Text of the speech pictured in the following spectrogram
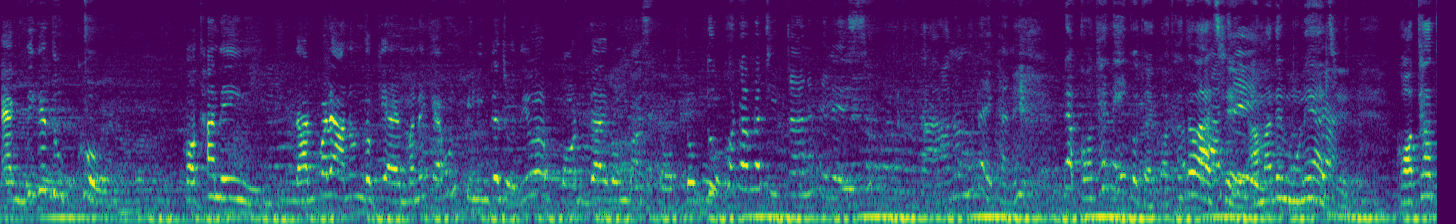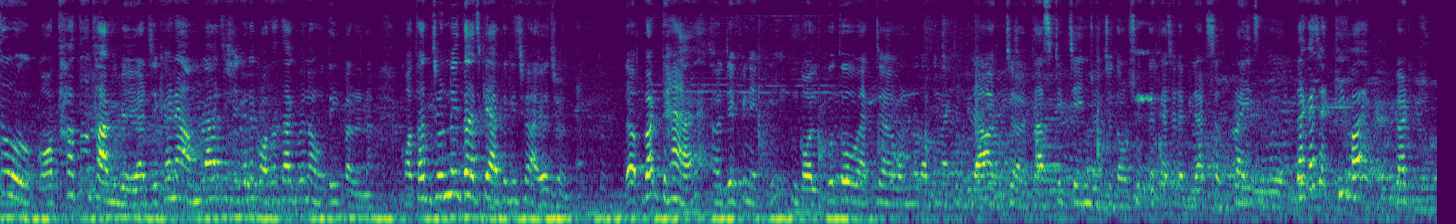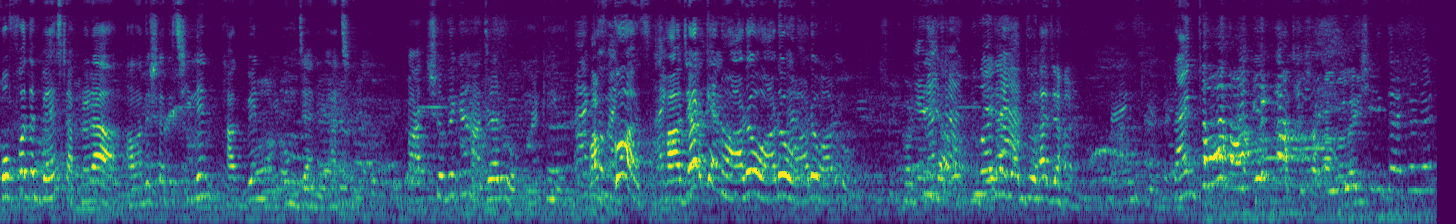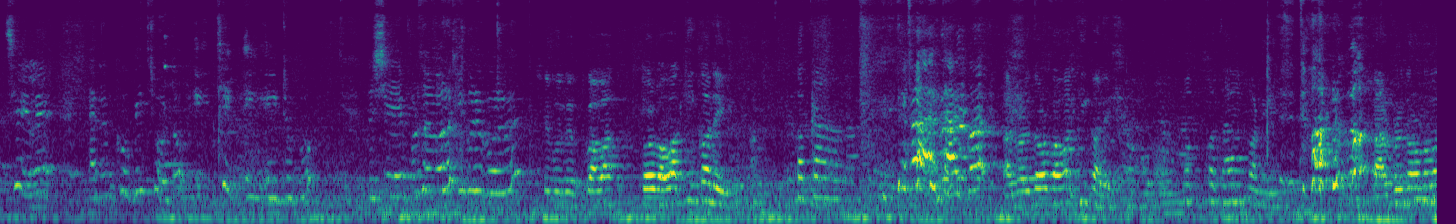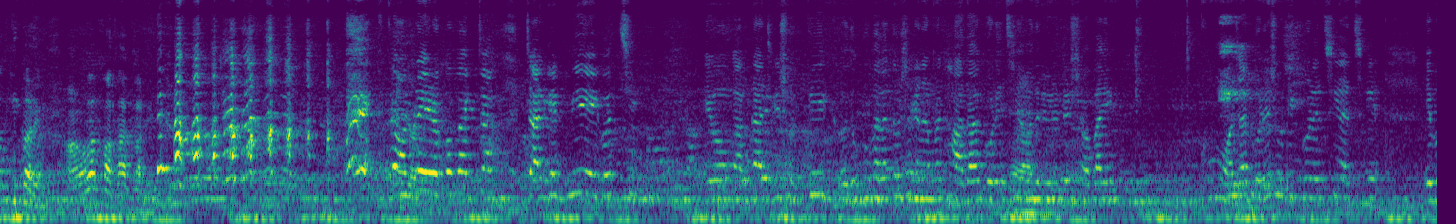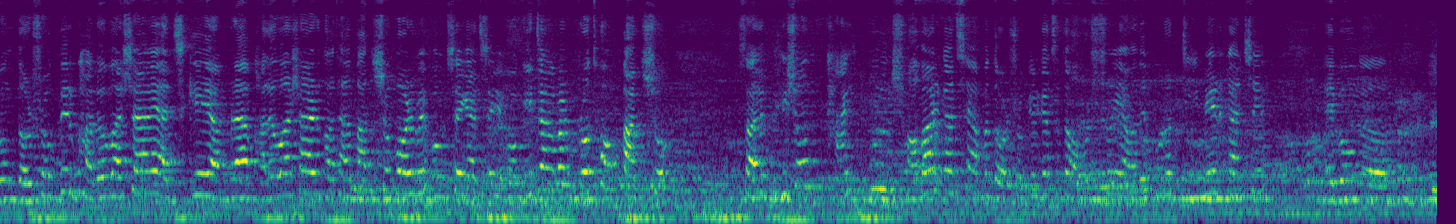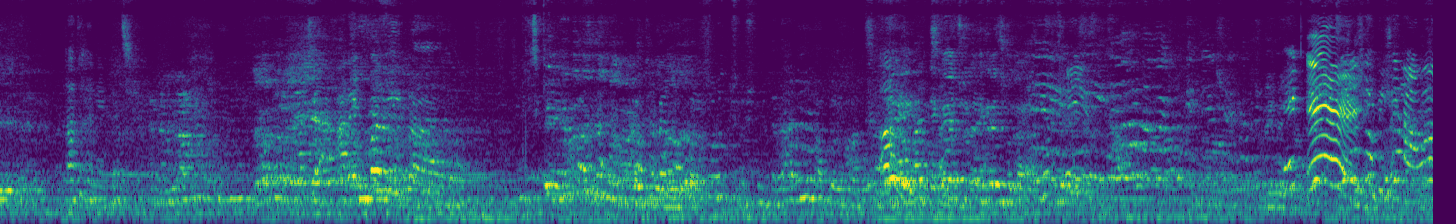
একদিকে দুঃখ কথা নেই। তারপরে আনন্দ কে- মানে কেমন ফিলিংটা যদিও পর্দা এবং বাস্তব তবুও। দুঃখটা আমরা চিত্রায়নে ফেলে এসেছি। আনন্দটা এখানে। না কথা নেই কোথায়? কথা তো আছে আছে। আমাদের মনে আছে। কথা তো কথা তো থাকবে। আর যেখানে আমরা আছি সেখানে কথা থাকবে না হতেই পারে না। কথার জন্যই তো আজকে এত কিছু আয়োজন। বাট হ্যাঁ ডেফিনেটলি গল্প তো একটা অন্যরকম একটা বিরাট ড্রাস্টিক চেঞ্জ হচ্ছে দর্শকদের কাছে একটা বিরাট সারপ্রাইজ দেখা যাক কি হয় but hope for the best আপনারা আমাদের সাথে ছিলেন থাকবেন এবং জানি আছেন পাঁচশো থেকে হাজার হোক নাকি? অফকোর্স হাজার কেন? আরও আরও আরও আরও। দু হাজার। দু হাজার। থ্যাংক ইউ থ্যাংক ইউ সকালবেলায় সিদ্ধার্থের ছেলে এখন খুবই ছোট। এই ঠিক এই এইটুকু। তো সে প্রথমে বলো কি করে বলবে? সে বলবে বাবা তোর বাবা কি করে? তারপর? তারপরে তোর বাবা কি করে? কথা করে তারপরে তোর বাবা কি করে? আমার বাবা কথা করে তো আমরা এরকম একটা টার্গেট নিয়ে এগোচ্ছি। এবং আমরা আজকে সত্যি দুপুরবেলাতেও সেখানে আমরা খাওয়া দাওয়া করেছি আমাদের ইউনিটের সবাই। খুব মজা করে শুটিং করেছি আজকে। এবং দর্শকদের ভালোবাসায় আজকে আমরা ভালোবাসার কথা পাঁচশো পর্বে পৌঁছে গেছে এবং এটা আমার প্রথম পাঁচশো। ভীষণ থ্যাঙ্কফুল সবার কাছে আমার দর্শকের কাছে তো অবশ্যই আমাদের পুরো টিমের কাছে এবং রাধারানীর কাছে। আচ্ছা আরেকবার ভীষণ আওয়াজ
